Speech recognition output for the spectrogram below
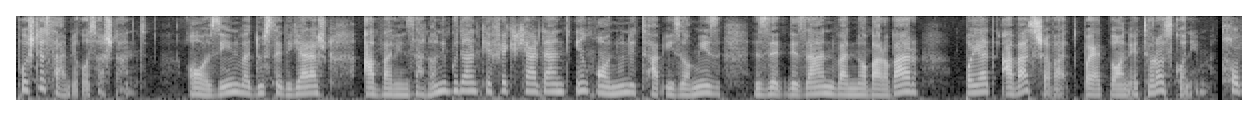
پشت سر میگذاشتند. آزین و دوست دیگرش اولین زنانی بودند که فکر کردند این قانون تبعیض‌آمیز ضد زن و نابرابر باید عوض شود باید به آن اعتراض کنیم. خب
